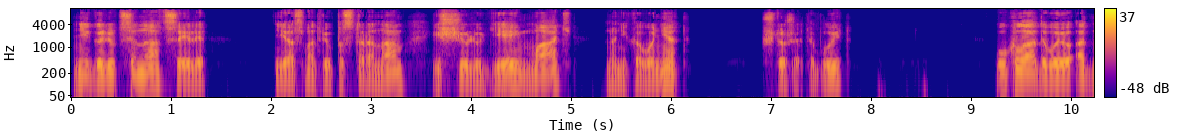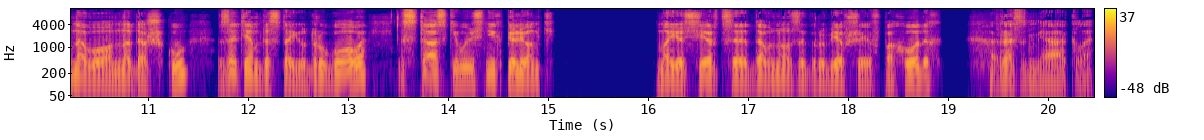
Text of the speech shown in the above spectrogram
Не галлюцинация ли? Я смотрю по сторонам, ищу людей, мать, но никого нет. Что же это будет? Укладываю одного на дошку, затем достаю другого, стаскиваю с них пеленки. Мое сердце, давно загрубевшее в походах, размякло.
